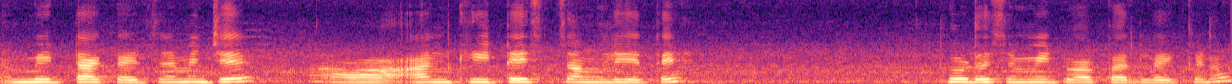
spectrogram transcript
मीठ टाकायचं म्हणजे आणखी टेस्ट चांगली येते. थोडंसं मीठ वापरलं इकडं.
